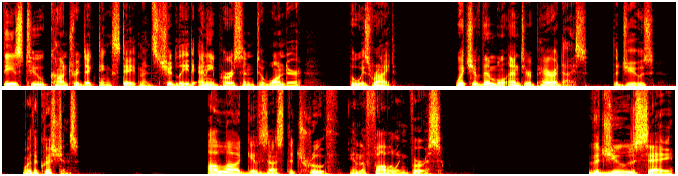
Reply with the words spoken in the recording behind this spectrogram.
These two contradicting statements should lead any person to wonder who is right. Which of them will enter paradise, the Jews or the Christians? Allah gives us the truth in the following verse. The Jews say,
